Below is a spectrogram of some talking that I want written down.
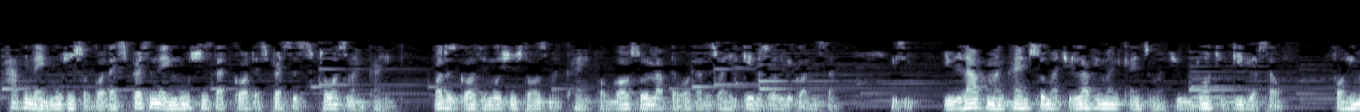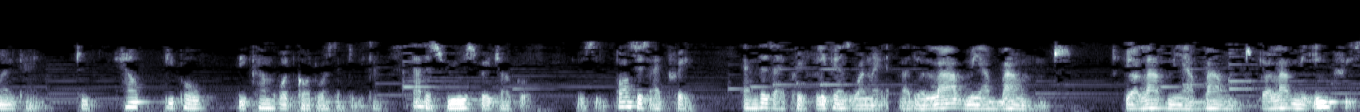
having the emotions of God, expressing the emotions that God expresses towards mankind. What is God's emotions towards mankind? For God so loved the world that is why He gave His only begotten Son. You see, you love mankind so much, you love humankind so much, you want to give yourself for humankind to help people become what God wants them to become. That is real spiritual growth. You see, Paul says, I pray, and this I pray, Philippians 1 9, that your love may abound. Your love may abound. Your love may increase,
